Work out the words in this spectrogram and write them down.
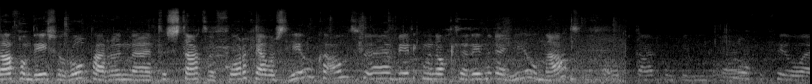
dag om deze Europa Run uh, te starten. Vorig jaar was het heel koud, uh, weet ik me nog te herinneren, heel nat. Overtuigd dat jullie ongelooflijk veel uh,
